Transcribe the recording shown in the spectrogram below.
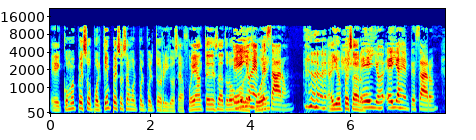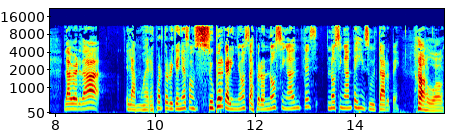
Eh, ¿Cómo empezó? ¿Por qué empezó ese amor por Puerto Rico? O sea, ¿fue antes de Satrón o Ellos después? empezaron. Ellos empezaron. Ellos, ellas empezaron. La verdad, las mujeres puertorriqueñas son súper cariñosas, pero no sin antes, no sin antes insultarte. Ah, wow.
